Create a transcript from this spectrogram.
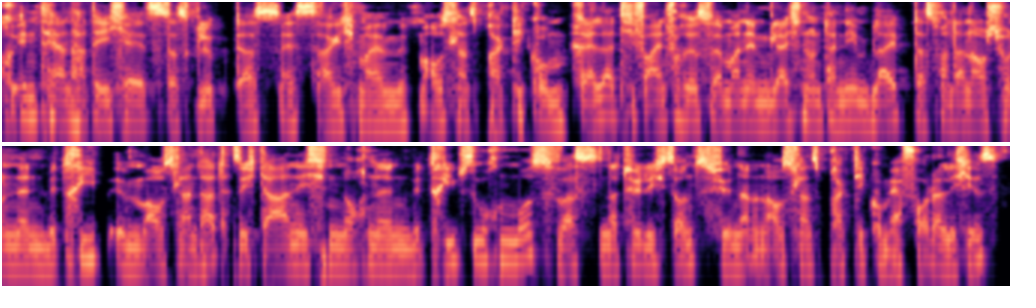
Auch intern hatte ich ja jetzt das Glück, dass es, sage ich mal, mit dem Auslandspraktikum relativ einfach ist, wenn man im gleichen Unternehmen bleibt, dass man dann auch schon einen Betrieb im Ausland hat, sich da nicht noch einen Betrieb suchen muss, was natürlich sonst für ein Auslandspraktikum erforderlich ist.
